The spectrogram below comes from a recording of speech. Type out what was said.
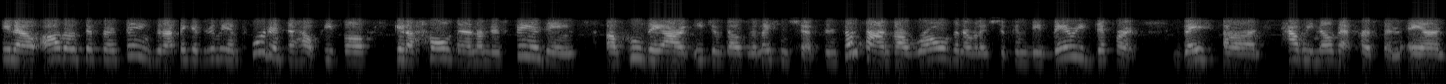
you know, all those different things. And I think it's really important to help people get a hold and an understanding of who they are in each of those relationships. And sometimes our roles in a relationship can be very different based on how we know that person and,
